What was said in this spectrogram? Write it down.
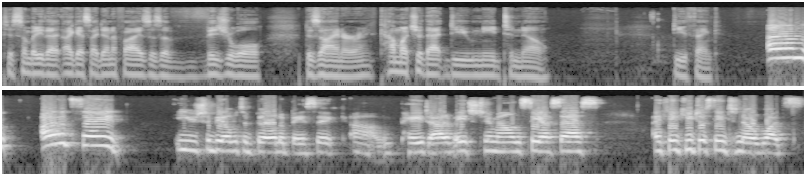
to somebody that I guess identifies as a visual designer? How much of that do you need to know? Do you think? Um, I would say you should be able to build a basic um, page out of HTML and CSS. I think you just need to know what's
